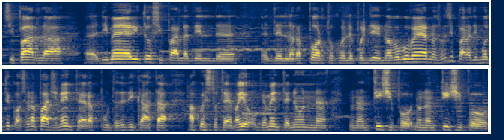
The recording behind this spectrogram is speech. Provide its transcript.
si parla eh, di merito, si parla del, del, rapporto con le politiche del nuovo governo, insomma si parla di molte cose, una pagina intera appunto dedicata a questo tema. Io ovviamente non, non anticipo, non anticipo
